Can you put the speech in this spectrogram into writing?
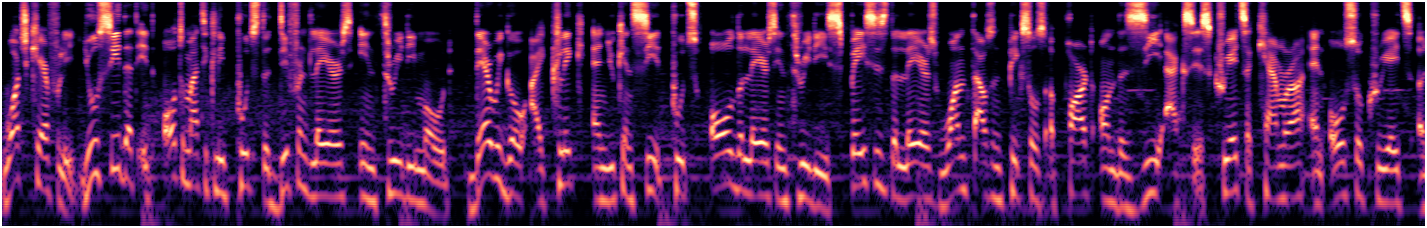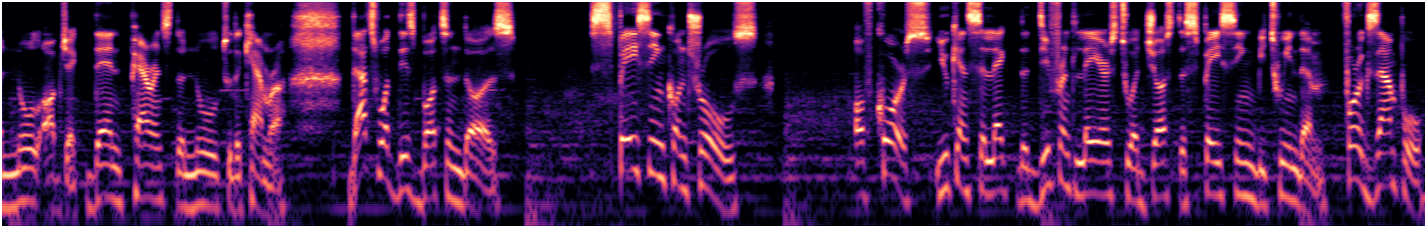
Watch carefully. You'll see that it automatically puts the different layers in 3D mode. There we go. I click and you can see it puts all the layers in 3D, spaces the layers 1000 pixels apart on the Z axis, creates a camera and also creates a null object, then parents the null to the camera. That's what this button does. Spacing controls. Of course, you can select the different layers to adjust the spacing between them. For example,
